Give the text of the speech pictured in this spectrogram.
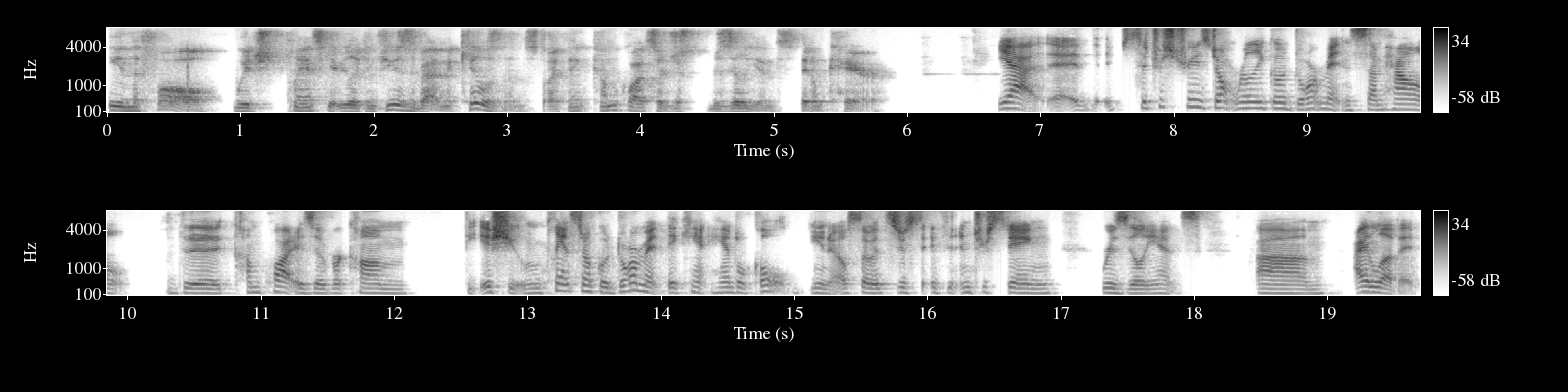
in the fall, which plants get really confused about and it kills them. So I think kumquats are just resilient. They don't care. yeah, citrus trees don't really go dormant, and somehow the kumquat has overcome the issue. When plants don't go dormant, they can't handle cold, you know. So it's just it's an interesting resilience. Um, I love it.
